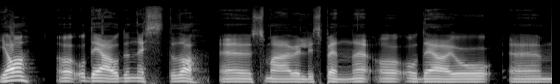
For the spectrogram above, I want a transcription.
Ja, og, det er jo det neste, da, eh, som er veldig spennende, og, og det er jo ehm,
